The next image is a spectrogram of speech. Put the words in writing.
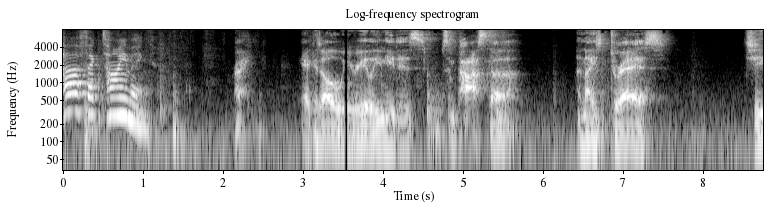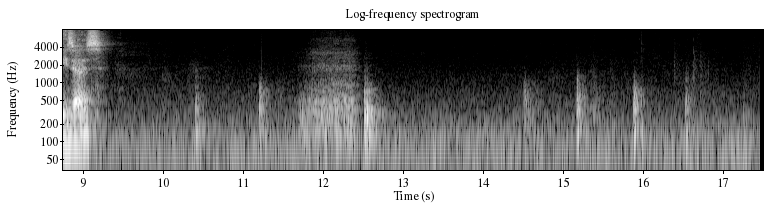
Perfect timing. Right. Yeah, because all we really need is some pasta, a nice dress. Jesus.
